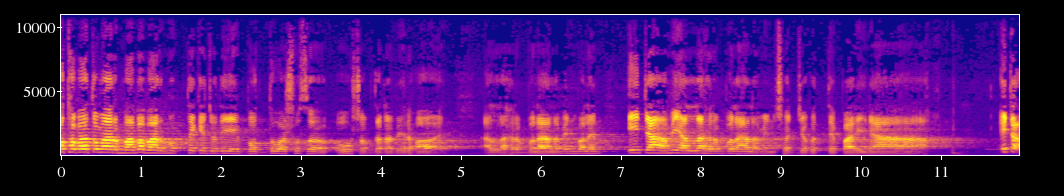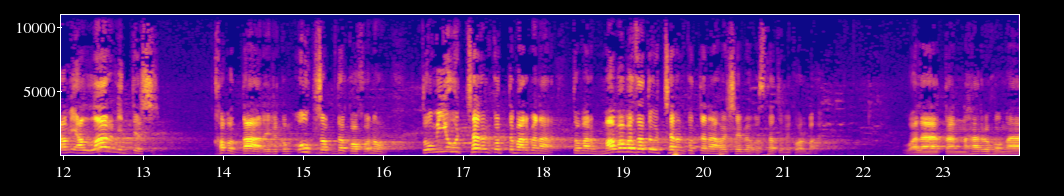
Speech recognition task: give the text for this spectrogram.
অথবা তোমার মা বাবার মুখ থেকে যদি বদ্ধ সূচক ও শব্দটা বের হয়, আল্লাহ রব্বুল্লাহ আলমিন বলেন, এটা আমি আল্লাহ রব্বুল আলমিন সহ্য করতে পারি না। এটা আমি আল্লাহর নির্দেশ। খবরদার, এরকম উপ শব্দ কখনো তুমিও উচ্চারণ করতে পারবে না। তোমার মা বাবা যাতে উচ্চারণ করতে না হয় সেই ব্যবস্থা তুমি করবা। ওয়ালা তানহার হুমা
